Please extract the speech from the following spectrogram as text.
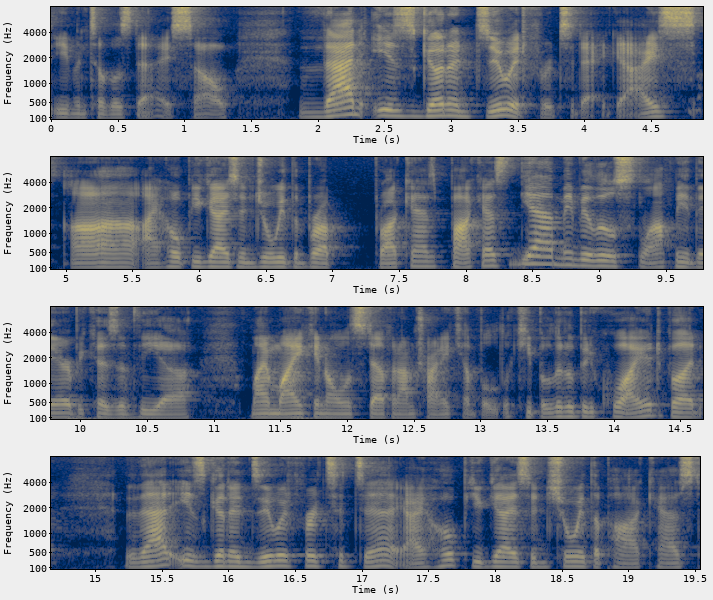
even till this day. So that is gonna do it for today, guys. Uh, I hope you guys enjoyed the broadcast podcast. Yeah, maybe a little sloppy there because of the uh, my mic and all the stuff, and I'm trying to keep a, keep a little bit quiet, but that is gonna do it for today. I hope you guys enjoyed the podcast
